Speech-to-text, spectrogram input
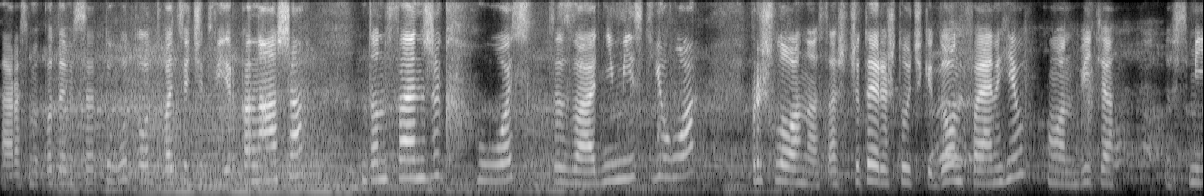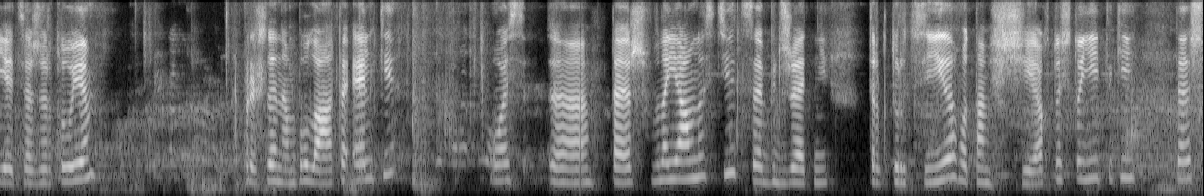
Зараз ми подивимося тут. От 24-ка наша. Донфенжик. Ось. Це задній міст його. Прийшло у нас аж 4 штучки Донфенгів. Вон Вітя сміється, жартує. Прийшли нам булати Ельки. Ось е, теж в наявності. Це бюджетні тракторці. От там ще хтось стоїть такий теж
